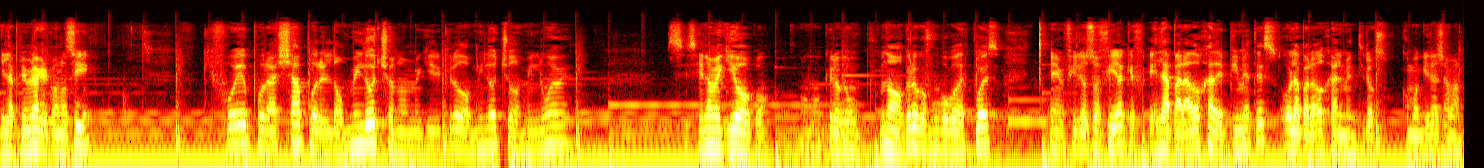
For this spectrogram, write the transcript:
y la primera que conocí, que fue por allá por el 2008, no me creo 2008, 2009, si, no me equivoco, creo que no, creo que fue un poco después en filosofía, que es la paradoja de Epímetes o la paradoja del mentiroso, como quieran llamar.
